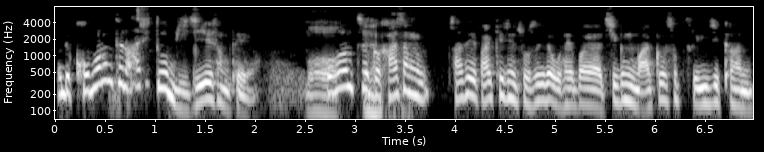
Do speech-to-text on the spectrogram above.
근데 코버넌트는 아직도 미지의 상태예요. 뭐 코버넌트가 예. 가장 자세히 밝혀진 소설이라고 해봐야 지금 마이크로소프트로 이직한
